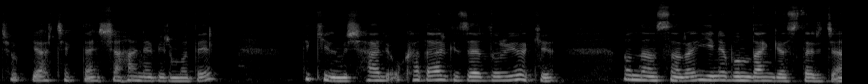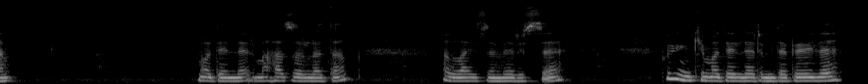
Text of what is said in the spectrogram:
Çok gerçekten şahane bir model. Dikilmiş hali o kadar güzel duruyor ki. Ondan sonra yine bundan göstereceğim. Modellerimi hazırladım. Allah izin verirse. Bugünkü modellerim de böyle.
